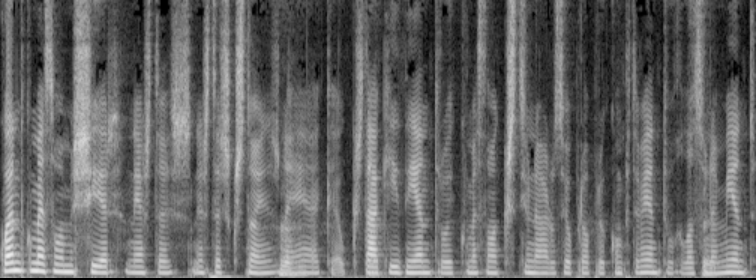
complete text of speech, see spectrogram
quando começam a mexer nestas, nestas questões, não é? Que- O que está aqui dentro e começam a questionar o seu próprio comportamento, o relacionamento,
